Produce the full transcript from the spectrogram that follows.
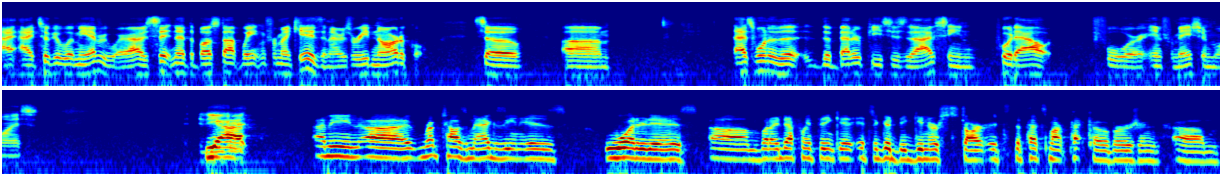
I, I took it with me everywhere. I was sitting at the bus stop waiting for my kids, and I was reading an article. So um, that's one of the the better pieces that I've seen put out for information wise. Yeah, I mean, uh, Reptiles Magazine is what it is, um, but I definitely think it, it's a good beginner start. It's the PetSmart Petco version. Um,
